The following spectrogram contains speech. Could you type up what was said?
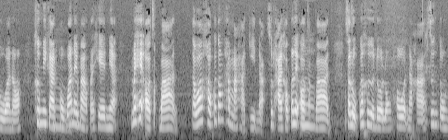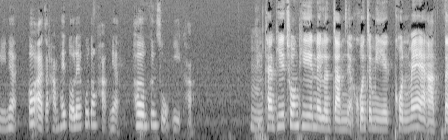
ตัวเนาะคือมีการพบว่าในบางประเทศเนี่ยไม่ให้ออกจากบ้าน แต่ว่าเขาก็ต้องทำมาหากินอะสุดท้ายเขาก็เลยออกจากบ้าน สรุปก็คือโดนลงโทษนะคะ ซึ่งตรงนี้เนี่ยก็อาจจะทำให้ตัวเลขผู้ต้องขังเนี่ยเพิ่มขึ้นสูงอีกค่ะ แทนที่ช่วงที่ในเรือนจำเนี่ย ควรจะมีคนแม่อาจแต่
